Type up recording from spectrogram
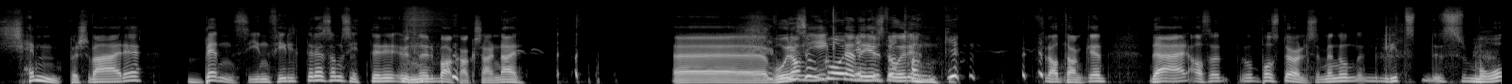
kjempesvære bensinfiltre som sitter under bakaksjeren der. Eh, hvordan De gikk denne rett fra historien? tanken. fra tanken. Det er altså på størrelse med noen litt små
